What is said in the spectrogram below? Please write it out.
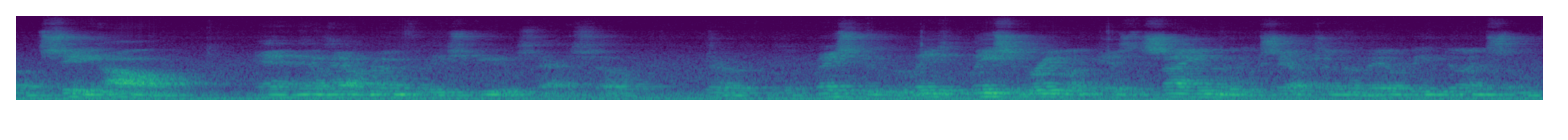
uh, City Hall, and they'll have room for these students. So they're, basically, the lease, lease agreement is the same, with the exception of they'll be doing some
